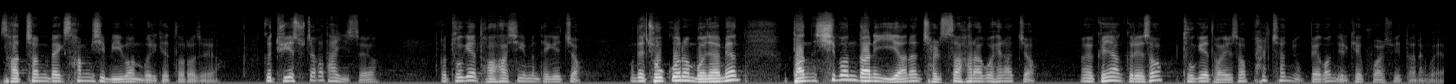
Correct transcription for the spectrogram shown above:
4,132원 뭐 이렇게 떨어져요. 그 뒤에 숫자가 다 있어요. 그 두 개 더 하시면 되겠죠. 근데 조건은 뭐냐면 단 10원 단위 이하는 절사하라고 해놨죠. 예, 그냥 그래서 두 개 더해서 8,600원 이렇게 구할 수 있다는 거예요.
